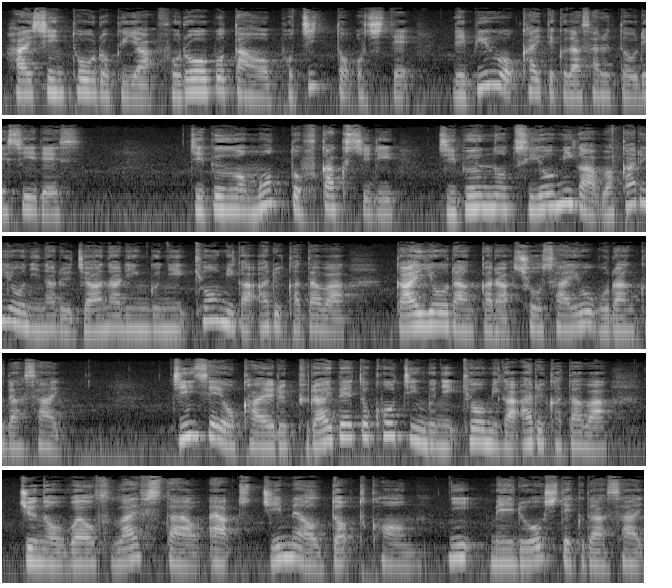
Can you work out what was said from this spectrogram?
配信登録やフォローボタンをポチッと押してレビューを書いてくださると嬉しいです。自分をもっと深く知り自分の強みがわかるようになるジャーナリングに興味がある方は概要欄から詳細をご覧ください。人生を変えるプライベートコーチングに興味がある方は junowealthlifestyle.gmail.com にメールをしてください。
